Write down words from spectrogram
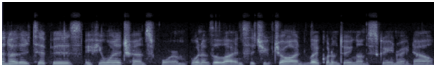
Another tip is if you want to transform one of the lines that you've drawn, like what I'm doing on the screen right now,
